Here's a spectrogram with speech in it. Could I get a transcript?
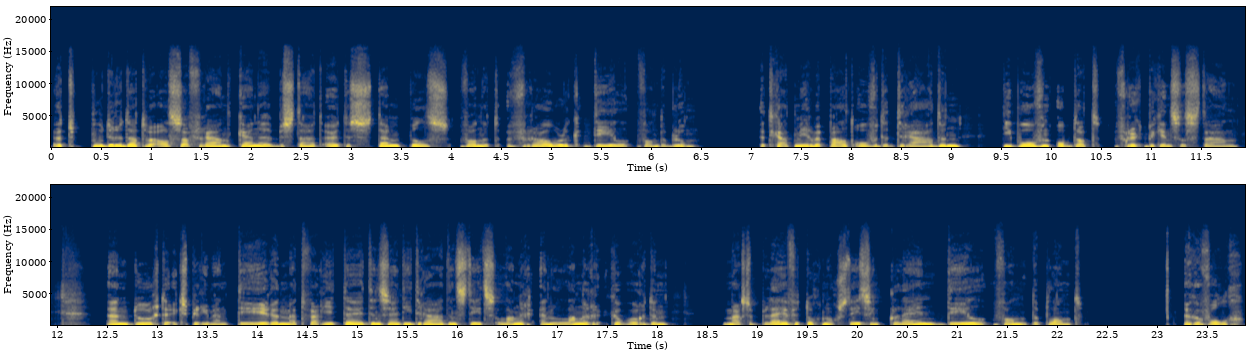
Het poeder dat we als safraan kennen bestaat uit de stempels van het vrouwelijk deel van de bloem. Het gaat meer bepaald over de draden die bovenop dat vruchtbeginsel staan. En door te experimenteren met variëteiten zijn die draden steeds langer en langer geworden maar ze blijven toch nog steeds een klein deel van de plant. Een gevolg,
